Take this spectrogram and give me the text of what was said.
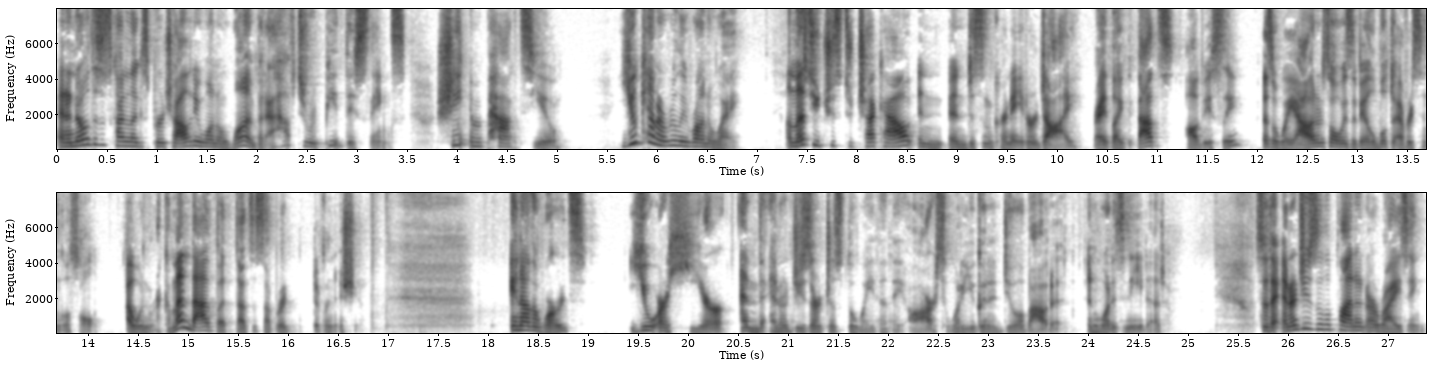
And I know this is kind of like spirituality 101, but I have to repeat these things. She impacts you. You cannot really run away unless you choose to check out and, and disincarnate or die, right? Like that's obviously as a way out, it's always available to every single soul. I wouldn't recommend that, but that's a separate, different issue. In other words, you are here and the energies are just the way that they are. So, what are you going to do about it and what is needed? So, the energies of the planet are rising.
